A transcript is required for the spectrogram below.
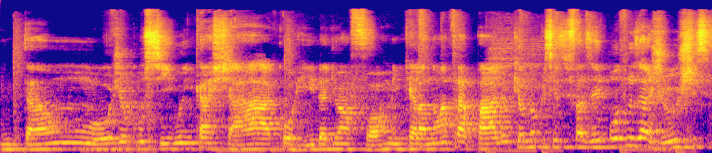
Então hoje eu consigo encaixar a corrida de uma forma em que ela não atrapalhe, que eu não preciso fazer outros ajustes,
